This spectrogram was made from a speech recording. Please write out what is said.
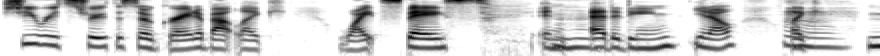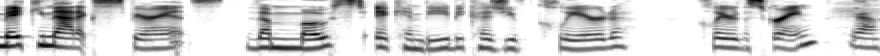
she reads truth is so great about like white space and Mhm. editing. You know, like Mhm. making that experience the most it can be because you've cleared cleared the screen. Yeah.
